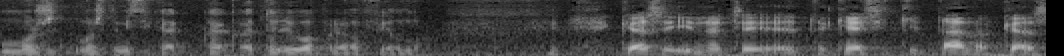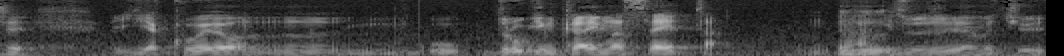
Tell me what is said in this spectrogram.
može, možete misliti kak, kakva je to ljubav prema filmu. kaže, inače, Takeshi Kitano kaže, iako je on u drugim krajima sveta, mm -hmm. izuzimajući,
